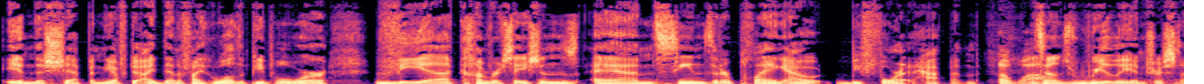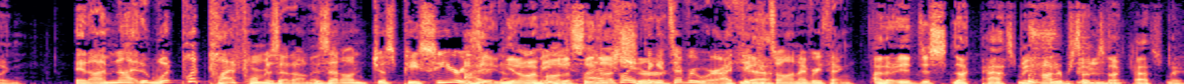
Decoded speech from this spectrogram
in the ship. And you have to identify who all the people were via conversations and scenes that are playing out before it happened. Oh, wow. It sounds really interesting. And I'm not. What what platform is that on? Is that on just PC or is I- it? you know, I'm maybe- honestly not actually, I think it's everywhere. I think Yeah. it's on everything. I don't, it just snuck past me. 100% snuck past me.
